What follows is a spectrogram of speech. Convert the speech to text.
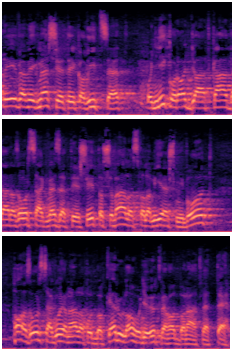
Pár éve még mesélték a viccet, hogy mikor adja át Kádár az ország vezetését, a válasz valami ilyesmi volt, ha az ország olyan állapotba kerül, ahogy ő 56-ban átvette.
